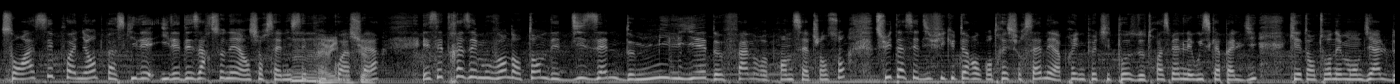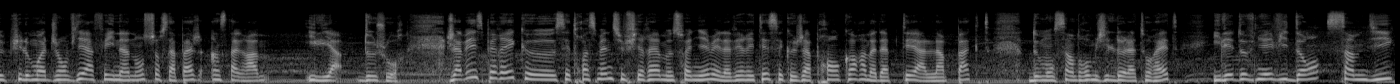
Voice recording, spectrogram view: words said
sont assez poignantes parce qu'il est, il est désarçonné hein, sur scène. Il sait Mmh. plus Ah oui, quoi sûr. faire. Et c'est très émouvant d'entendre des dizaines de milliers de fans reprendre cette chanson. Suite à ces difficultés rencontrées sur scène et après une petite pause de trois semaines, Lewis Capaldi, qui est en tournée mondiale depuis le mois de janvier, a fait une annonce sur sa page Instagram il y a deux jours. J'avais espéré que ces trois semaines suffiraient à me soigner, mais la vérité, c'est que j'apprends encore à m'adapter à l'impact de mon syndrome Gilles de la Tourette. Il est devenu évident samedi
